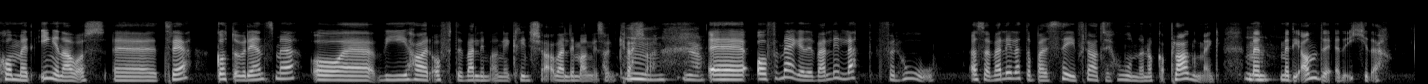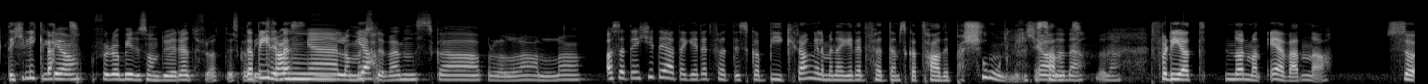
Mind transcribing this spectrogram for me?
kommer ingen av oss eh, tre godt overens med, og eh, vi har ofte veldig mange klinsjer og veldig mange sånn krasjer. mm, yeah. Eh, og for meg er det veldig lett for henne Altså veldig lett å bare si ifra til henne når noe plager meg, men med de andre er det ikke det. Det er ikke like lett. Mm. ja, for da blir det sånn du er redd for at det skal Da bli krangel og ja. vennskap, la, la, la, la. Altså, det er ikke det at jeg er redd for at det skal bli krangel, men jeg er redd for at de skal ta det personlig. ikke Ja, sant? det er det. det, er det. Fordi at når man er venner, så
